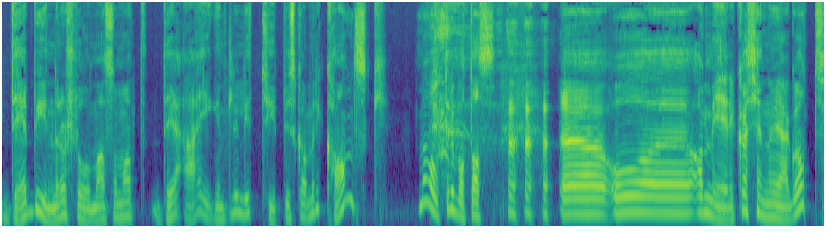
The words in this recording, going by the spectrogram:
det begynner å slå meg som at det er egentlig litt typisk amerikansk med Walter Bottas. Uh, og eh, Amerika kjenner jeg godt.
